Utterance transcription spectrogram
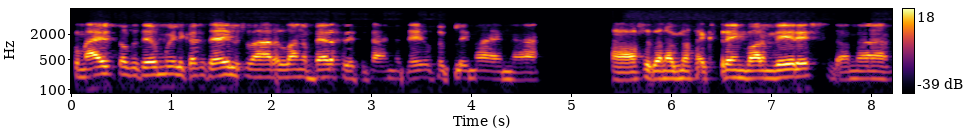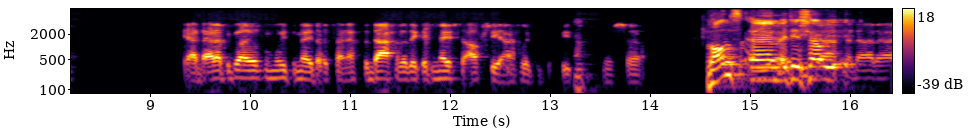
voor mij is het altijd heel moeilijk als het hele zware, lange bergritten zijn met heel veel klimmen. En als het dan ook nog extreem warm weer is, dan ja, daar heb ik wel heel veel moeite mee. Dat zijn echt de dagen dat ik het meeste afzie eigenlijk op de fiets. Dus, uh, Want uh, het is zo. Daar, uh...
